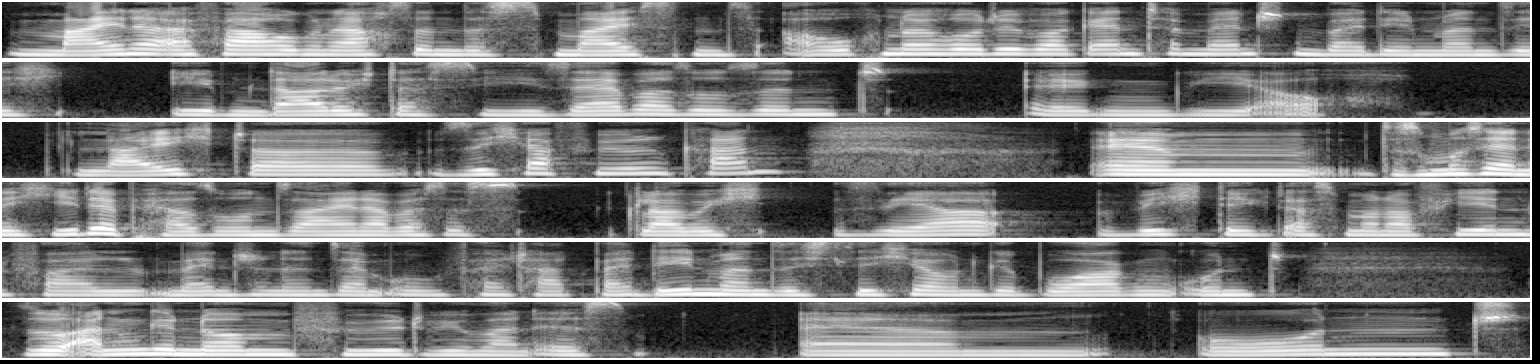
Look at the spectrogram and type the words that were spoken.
Meiner Erfahrung nach sind es meistens auch neurodivergente Menschen, bei denen man sich eben dadurch, dass sie selber so sind, irgendwie auch leichter sicher fühlen kann. Ähm, das muss ja nicht jede Person sein, aber es ist, glaube ich, sehr wichtig, dass man auf jeden Fall Menschen in seinem Umfeld hat, bei denen man sich sicher und geborgen und so angenommen fühlt, wie man ist. Ähm, und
